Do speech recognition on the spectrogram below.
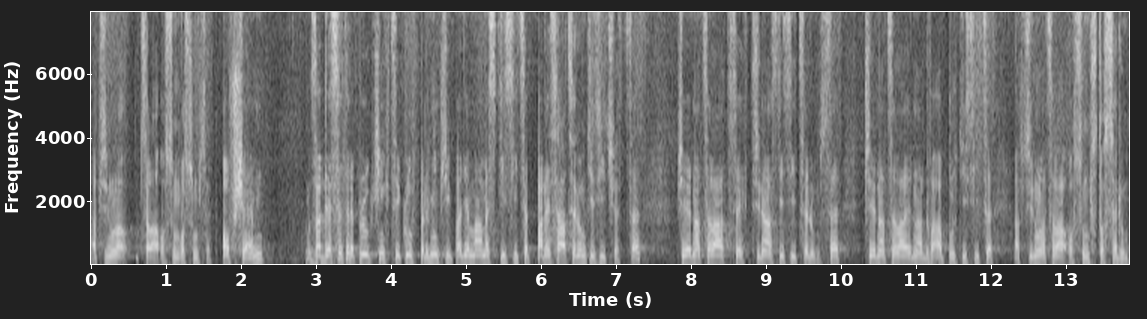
a při 0,8 800. Ovšem, za 10 reprodukčních cyklů v prvním případě máme z 1057 600, při 1,3 13 700, při 1,1 2,5 tisíce a při 0,8 107.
